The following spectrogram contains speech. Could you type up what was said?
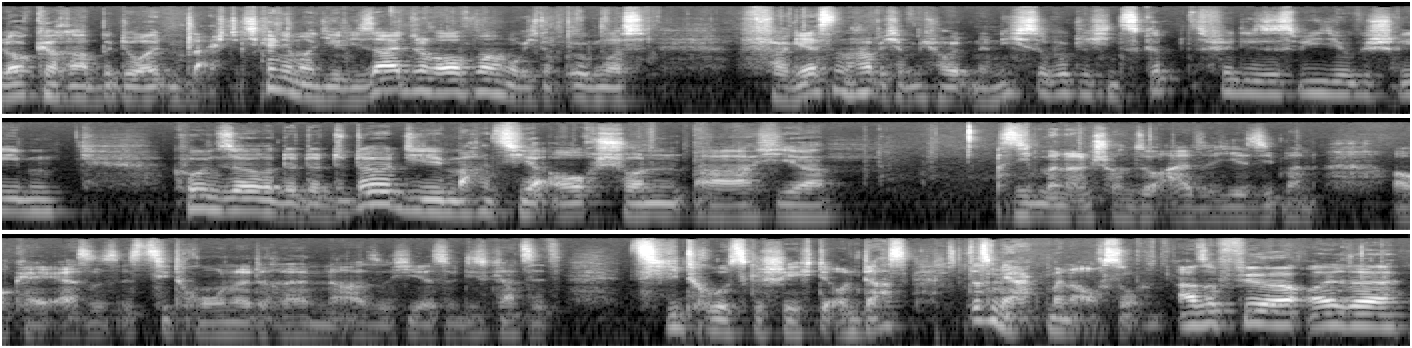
lockerer, bedeutend leichter. Ich kann ja mal hier die Seite noch aufmachen, ob ich noch irgendwas vergessen habe. Ich habe mich heute nicht so wirklich ein Skript für dieses Video geschrieben. Kohlensäure, die machen es hier auch schon. Äh, hier sieht man dann schon so. Also hier sieht man, okay, also es ist Zitrone drin. Also hier so diese ganze Zitrusgeschichte. Und das, das merkt man auch so. Also für eure,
